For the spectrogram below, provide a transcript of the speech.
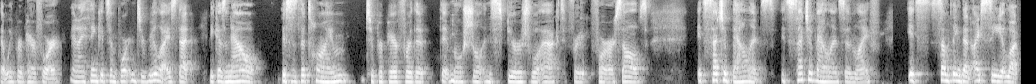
that we prepare for. And I think it's important to realize that because now this is the time to prepare for the, the emotional and spiritual act for, for ourselves. It's such a balance. It's such a balance in life. It's something that I see a lot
